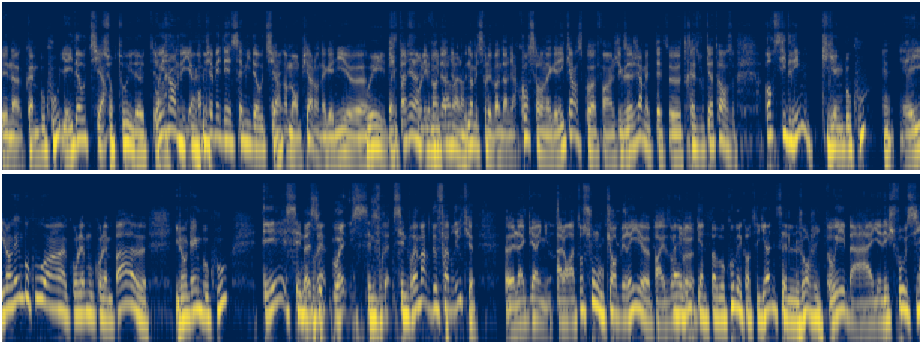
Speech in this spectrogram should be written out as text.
Il y en a quand même beaucoup. Il y a Ida Otiar. Surtout, il a le tir. Oui, non, mais il y a Ampiam et DSM, Ida Otiar. Ouais. Non, mais Ampiam, on a gagné. euh, Oui, je bah, sais pas année, sur les a 20 gagné pas dernières mal, hein. non mais sur les 20 dernières courses elle en a gagné 15 quoi enfin j'exagère mais peut-être euh, 13 ou 14 Orsi Dream qui gagne beaucoup et il en gagne beaucoup hein, qu'on l'aime ou qu'on l'aime pas euh, il en gagne beaucoup et c'est une Bah, vraie c'est- ouais. c'est une vraie c'est une vraie marque de fabrique euh, la gagne alors attention Hookerberry euh, par exemple Ouais, lui, euh, il gagne pas beaucoup, mais quand il gagne, c'est le jour J. oui, bah il y a des chevaux aussi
